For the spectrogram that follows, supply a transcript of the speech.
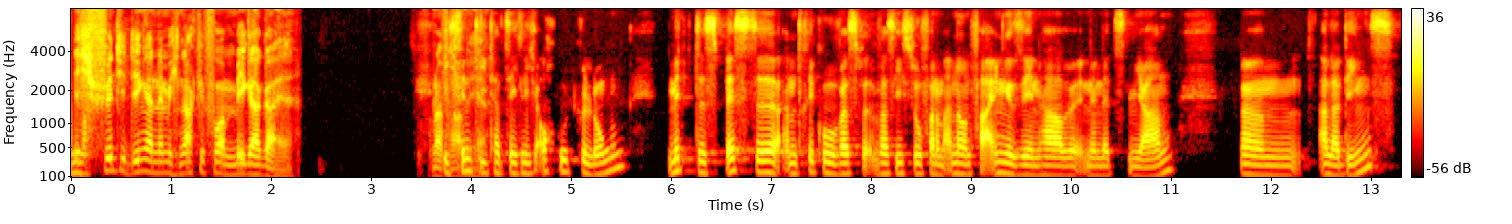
Ich finde die Dinger nämlich nach wie vor mega geil. Ich finde die tatsächlich auch gut gelungen. Mit das Beste an Trikot, was, was ich so von einem anderen Verein gesehen habe in den letzten Jahren. Ähm, allerdings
